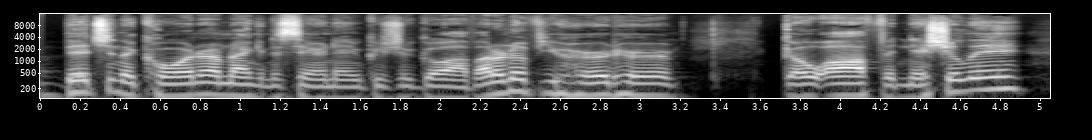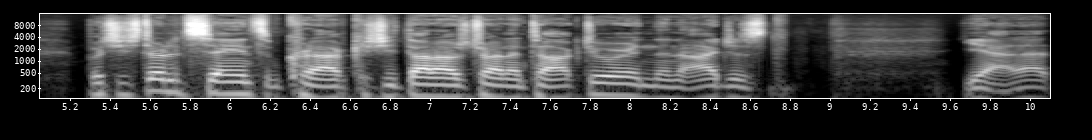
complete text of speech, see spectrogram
bitch in the corner. I'm not going to say her name because she'll go off. I don't know if you heard her go off initially, but she started saying some crap because she thought I was trying to talk to her, and then I just, yeah,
